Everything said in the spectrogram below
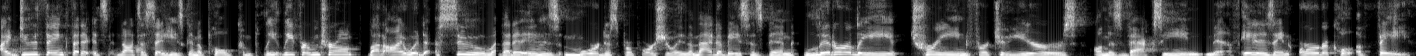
I do think that it's not to say he's going to pull completely from Trump, but I would assume that it is more disproportionately. The MAGA base has been literally trained for two years on this vaccine myth. It is an article of faith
